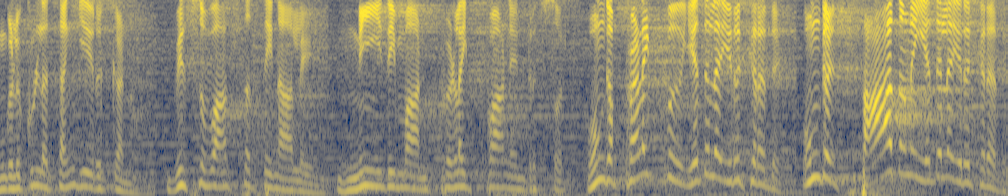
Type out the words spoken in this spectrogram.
உங்களுக்குள்ள தங்கி இருக்கணும் விசுவாசத்தினாலே நீதிமான் பிழைப்பான் என்று சொல். உங்க பிழைப்பு எதுல இருக்கிறது? உங்கள் சாதனை எதுல இருக்கிறது?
